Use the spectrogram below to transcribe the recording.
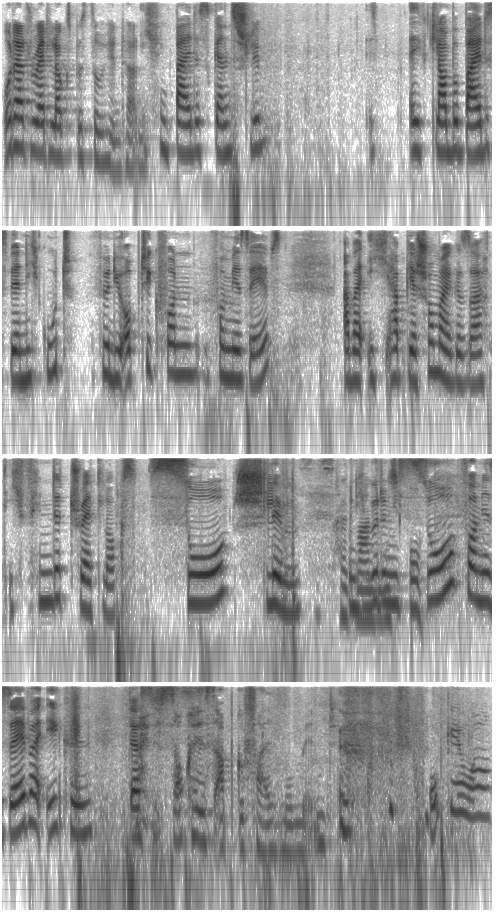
Oder Dreadlocks bis zum Hintern. Ich finde beides ganz schlimm. Ich, ich glaube, beides wäre nicht gut für die Optik von, von mir selbst. Aber ich habe ja schon mal gesagt, ich finde Dreadlocks so schlimm. halt Und ich würde mich doof. so vor mir selber ekeln, dass Die ich Socke ist abgefallen, Moment. okay, wow,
